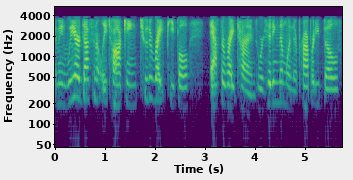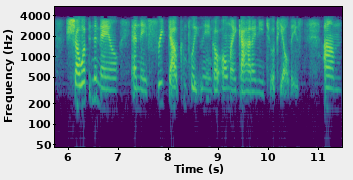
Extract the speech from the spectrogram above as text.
I mean, we are definitely talking to the right people at the right times. We're hitting them when their property bills show up in the mail and they've freaked out completely and go, "Oh my God, I need to appeal these." Um,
